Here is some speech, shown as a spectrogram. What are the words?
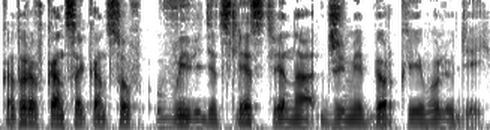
который в конце концов выведет следствие на Джимми Бёрк и его людей.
